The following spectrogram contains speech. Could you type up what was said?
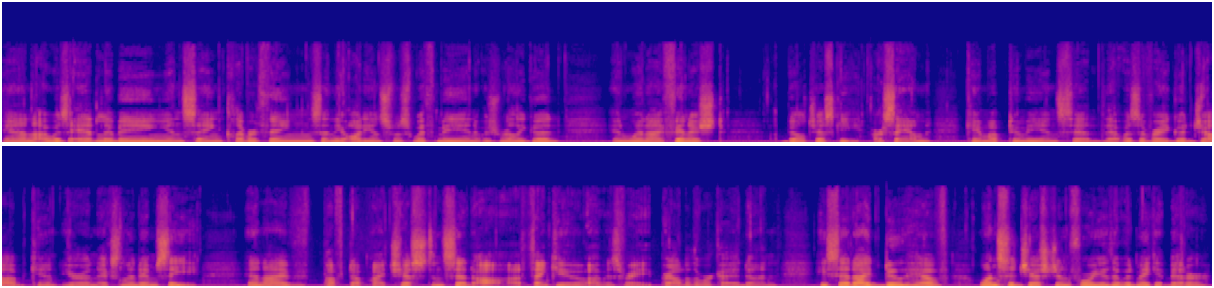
and I was ad libbing and saying clever things, and the audience was with me, and it was really good. And when I finished, Bill Jeske, or Sam, came up to me and said, That was a very good job, Kent. You're an excellent MC. And I've puffed up my chest and said, Ah, thank you. I was very proud of the work I had done. He said, I do have one suggestion for you that would make it better.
